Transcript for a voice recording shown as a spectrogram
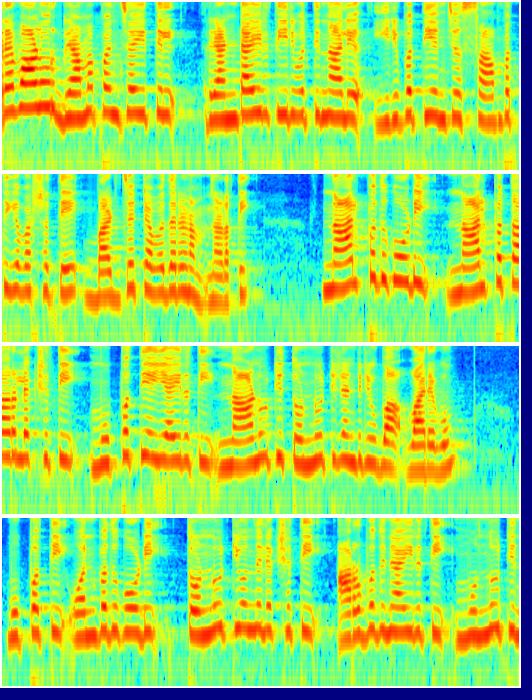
കരവാളൂർ ഗ്രാമപഞ്ചായത്തിൽ രണ്ടായിരത്തി ഇരുപത്തിനാല് ഇരുപത്തിയഞ്ച് സാമ്പത്തിക വർഷത്തെ ബഡ്ജറ്റ് അവതരണം നടത്തി. നാൽപ്പത് കോടി നാൽപ്പത്താറ് ലക്ഷത്തി മുപ്പത്തി അയ്യായിരത്തി നാനൂറ്റി തൊണ്ണൂറ്റി രണ്ട് രൂപ വരവും മുപ്പത്തി ഒൻപത് കോടി തൊണ്ണൂറ്റിയൊന്ന് ലക്ഷത്തി അറുപതിനായിരത്തി മുന്നൂറ്റി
